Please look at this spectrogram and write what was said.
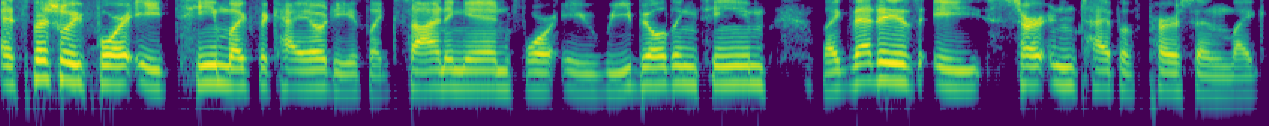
especially for a team like the Coyotes, like signing in for a rebuilding team, like that is a certain type of person, like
